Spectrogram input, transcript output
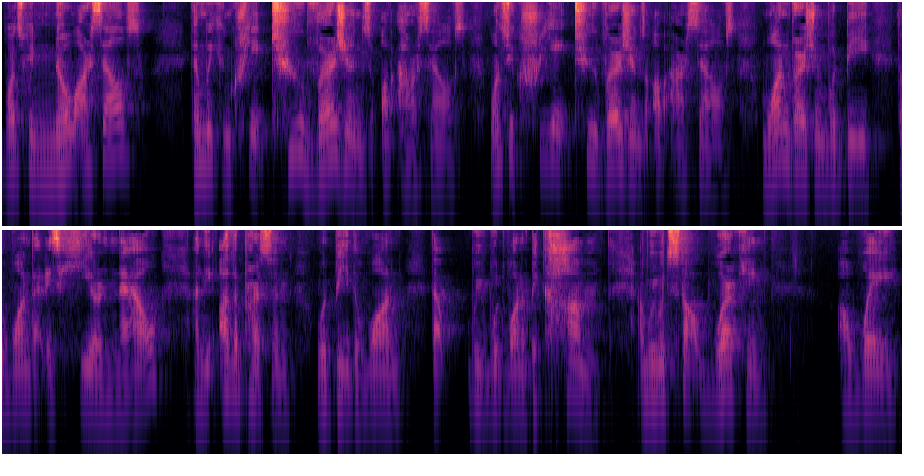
once we know ourselves, then we can create two versions of ourselves. Once you create two versions of ourselves, one version would be the one that is here now, and the other person would be the one that we would want to become. And we would start working our way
